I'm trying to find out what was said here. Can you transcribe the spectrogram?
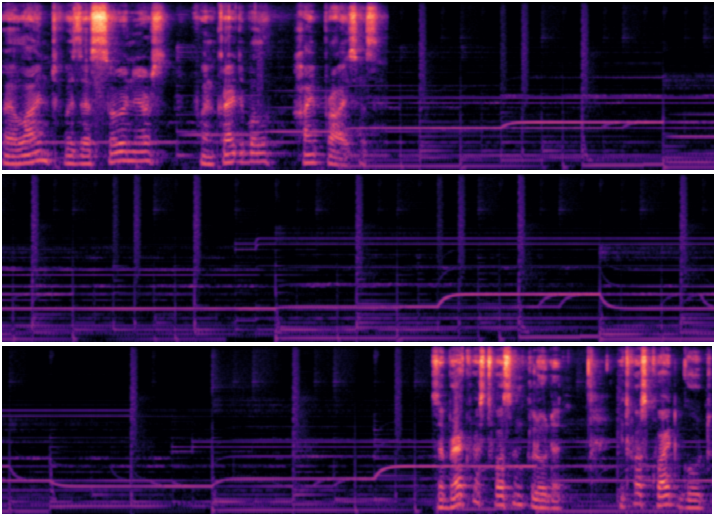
were lined with their souvenirs for incredible high prices. The breakfast was included. It was quite good.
